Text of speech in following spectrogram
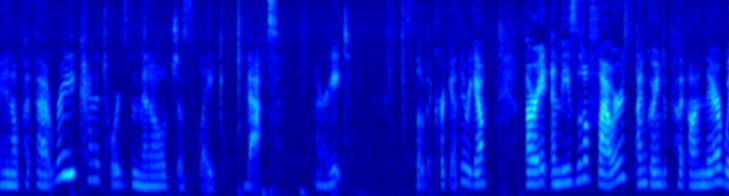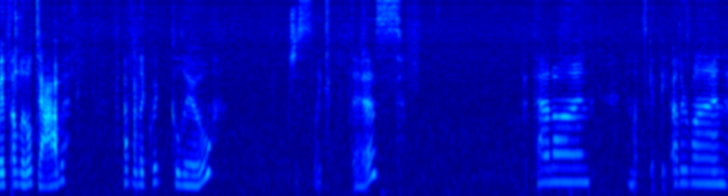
And I'll put that right kind of towards the middle, just like that. All right. It's a little bit crooked. There we go. All right, and these little flowers I'm going to put on there with a little dab of liquid glue, just like this that on. And let's get the other one.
